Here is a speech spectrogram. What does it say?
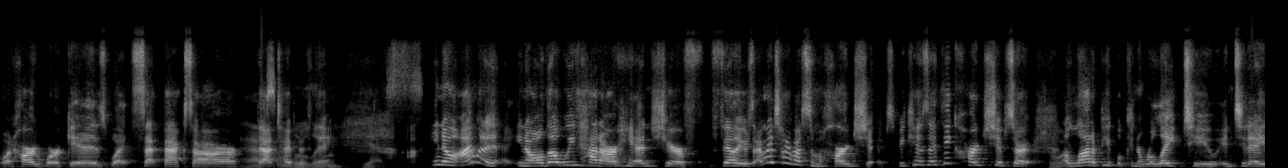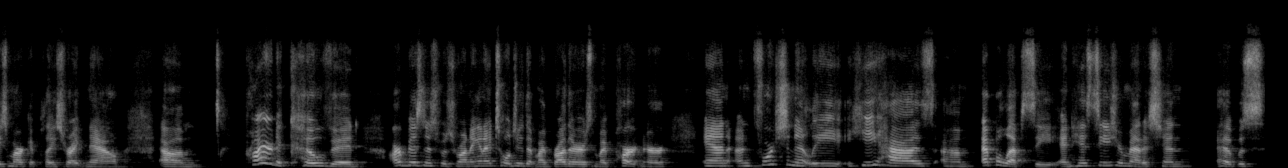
what hard work is, what setbacks are, Absolutely. that type of thing. Yes you know, I'm going to, you know, although we've had our hand share of failures, I'm going to talk about some hardships because I think hardships are sure. a lot of people can relate to in today's marketplace right now. Um, prior to COVID, our business was running, and I told you that my brother is my partner. And unfortunately, he has um, epilepsy, and his seizure medicine was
